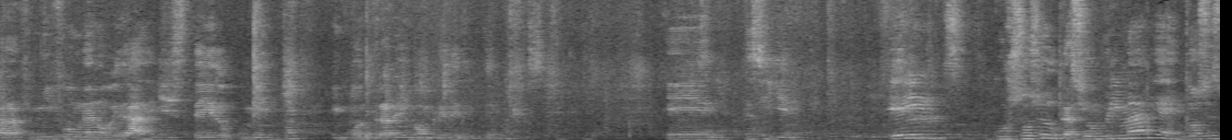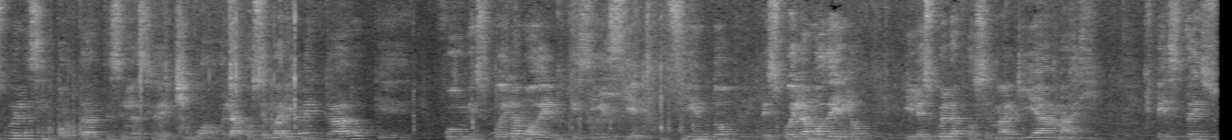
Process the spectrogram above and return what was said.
Para mí fue una novedad en este documento encontrar el nombre de, de eh, la siguiente. Él cursó su educación primaria en dos escuelas importantes en la ciudad de Chihuahua. La José María Mercado, que fue una escuela modelo que sigue siendo la escuela modelo, y la escuela José María Mari. Esta es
